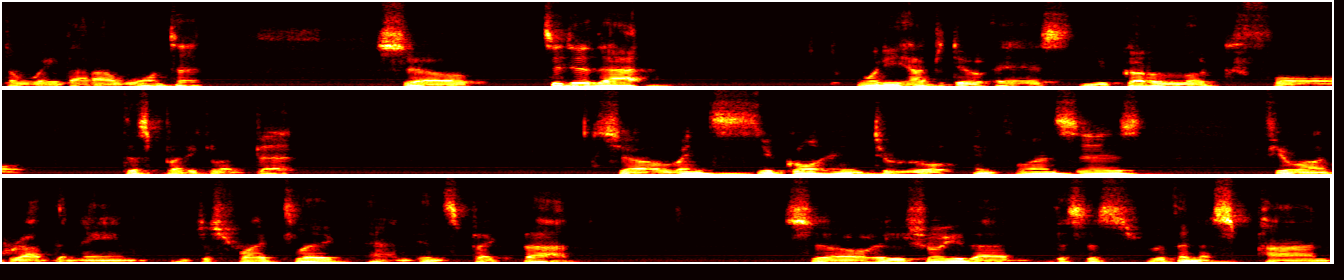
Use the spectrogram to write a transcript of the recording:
the way that I want it. So to do that what you have to do is you've got to look for this particular bit. So once you go into row influences if you want to grab the name you just right click and inspect that. So it'll show you that this is within a span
